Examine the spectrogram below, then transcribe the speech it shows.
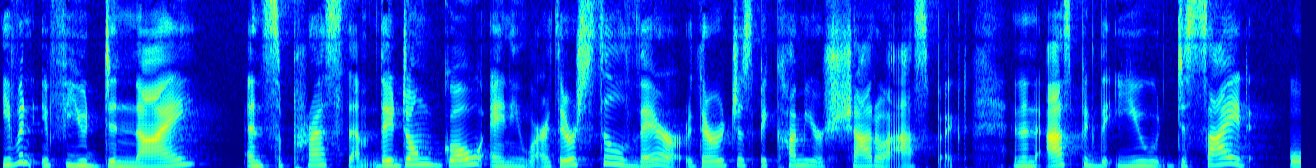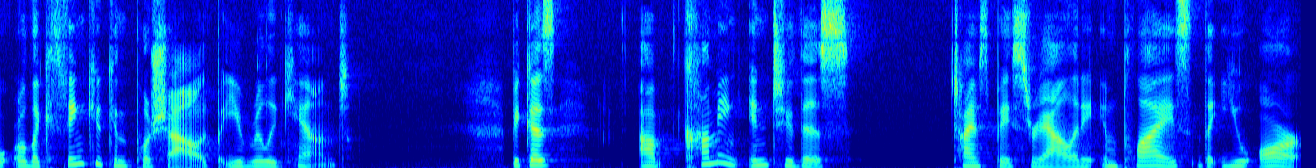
even if you deny and suppress them, they don't go anywhere. They're still there. They're just become your shadow aspect and an aspect that you decide or, or like think you can push out, but you really can't. Because um, coming into this time space reality implies that you are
